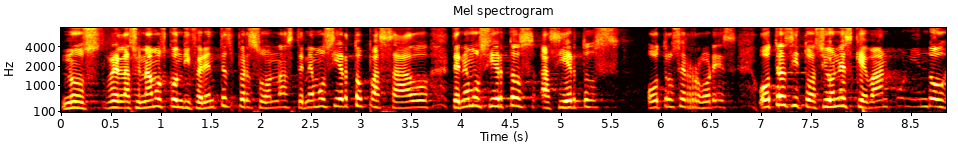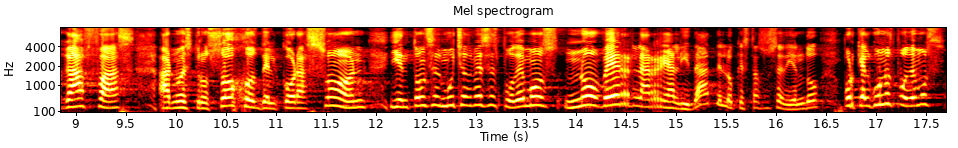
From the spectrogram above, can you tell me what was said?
nos relacionamos con diferentes personas, tenemos cierto pasado, tenemos ciertos aciertos, otros errores, otras situaciones que van poniendo gafas a nuestros ojos del corazón y entonces muchas veces podemos no ver la realidad de lo que está sucediendo porque algunos podemos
